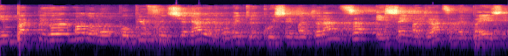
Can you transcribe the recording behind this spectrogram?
In particolar modo non può più funzionare nel momento in cui sei maggioranza e sei maggioranza nel paese,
